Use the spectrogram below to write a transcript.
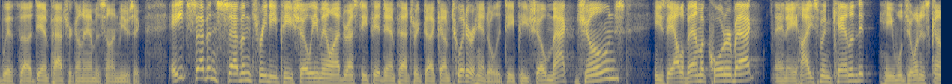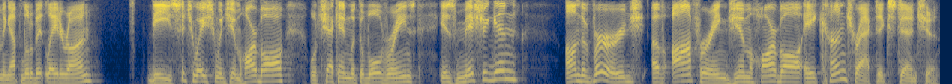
with uh, Dan Patrick on Amazon Music. 877 3DP Show, email address dp at danpatrick.com, Twitter handle at DP Show. Mac Jones, he's the Alabama quarterback and a Heisman candidate. He will join us coming up a little bit later on. The situation with Jim Harbaugh, we'll check in with the Wolverines. Is Michigan on the verge of offering Jim Harbaugh a contract extension.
